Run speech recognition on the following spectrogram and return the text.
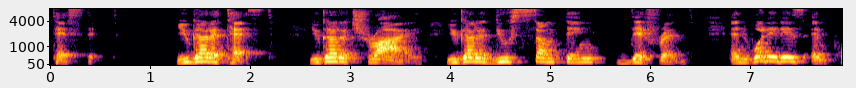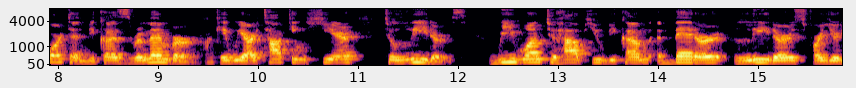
test it. You gotta test. You gotta try. You gotta do something different. And what it is important because remember okay we are talking here to leaders we want to help you become better leaders for your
